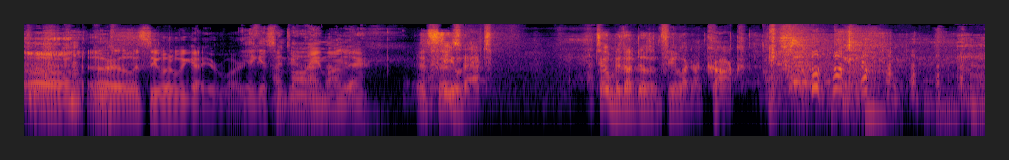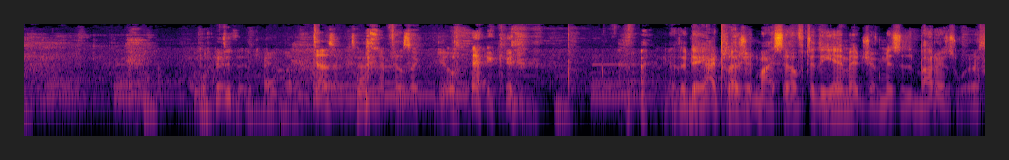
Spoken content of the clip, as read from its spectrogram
Oh, all right, let's see. What do we got here, Mark? Yeah, get some volume on yeah. there. It Feel that. Tell me that doesn't feel like a cock. what is it? doesn't. I that feels like your leg. The other day, I pleasured myself to the image of Mrs. Buttersworth.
